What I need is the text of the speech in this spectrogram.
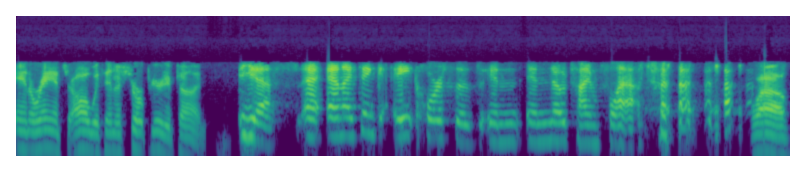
and a ranch all within a short period of time. Yes, and I think eight horses in in no time flat. Wow.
